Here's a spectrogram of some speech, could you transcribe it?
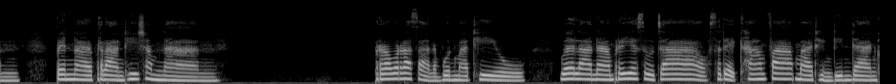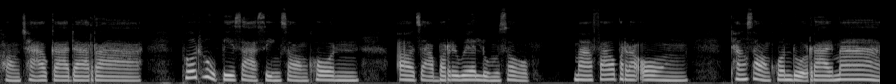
รเป็นนายพรานที่ชำนาญ พระวรสารบุญมาทิว เวลานามพระเยซูเจ้าเสด็จข้ามฟากมาถึงดินแดนของชาวกาดารา ผู้ถูกปีศาจสิงสองคนออกจากบริเวณหลุมศพ มาเฝ้าพระองค์ ทั้งสองคนดุร้ายมาก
